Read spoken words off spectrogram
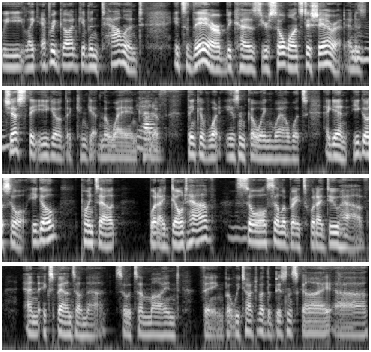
we like every god-given talent it's there because your soul wants to share it. And it's just the ego that can get in the way and kind of think of what isn't going well. What's again ego soul. Ego points out what i don't have. Soul celebrates what i do have and expands on that. So it's a mind thing. But we talked about the business guy uh,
